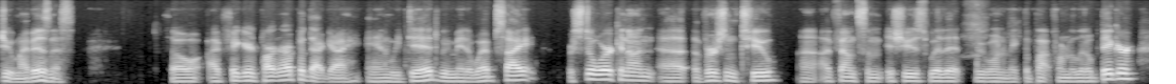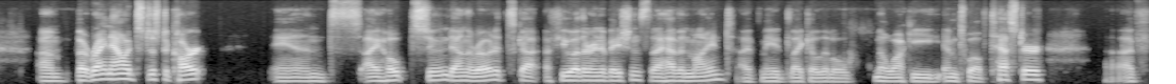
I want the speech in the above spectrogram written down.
do my business. So i figured partner up with that guy and we did. We made a website. We're still working on uh, a version two. Uh, i found some issues with it. We want to make the platform a little bigger um, but right now it's just a cart. And I hope soon down the road, it's got a few other innovations that I have in mind. I've made like a little Milwaukee M12 tester. Uh, I've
